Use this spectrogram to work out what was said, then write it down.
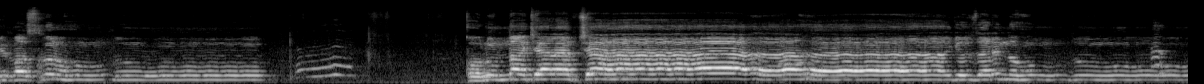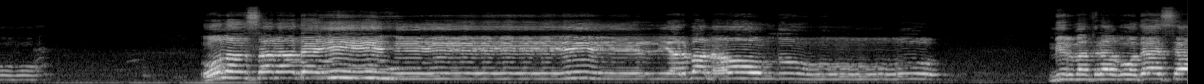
bir baskın oldu. Kolumda kelepçe. Gözlerim oldu. Olan sana değil yer bana oldu. Bir metre kodese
